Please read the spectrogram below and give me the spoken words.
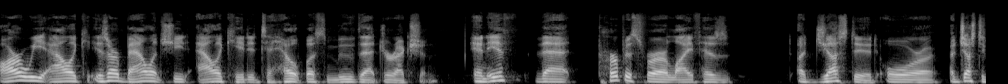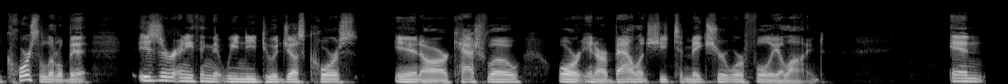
Are we alloc- is our balance sheet allocated to help us move that direction? And if that purpose for our life has adjusted or adjusted course a little bit, is there anything that we need to adjust course in our cash flow or in our balance sheet to make sure we're fully aligned? And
